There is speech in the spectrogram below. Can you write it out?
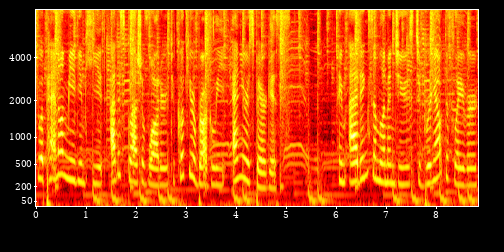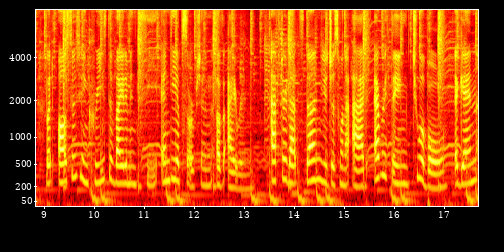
To a pan on medium heat, add a splash of water to cook your broccoli and your asparagus. I'm adding some lemon juice to bring out the flavor, but also to increase the vitamin C and the absorption of iron. After that's done, you just want to add everything to a bowl. Again,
